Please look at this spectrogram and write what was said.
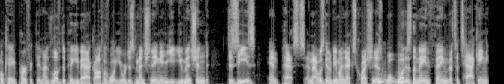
Okay, perfect. And I'd love to piggyback off of what you were just mentioning. And you, you mentioned disease and pests, and that was going to be my next question: is what what is the main thing that's attacking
